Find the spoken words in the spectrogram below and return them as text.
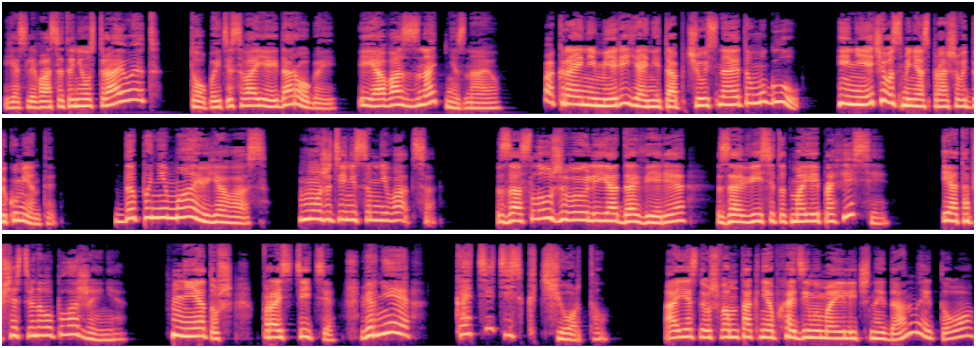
Если вас это не устраивает, топайте своей дорогой. Я вас знать не знаю. По крайней мере, я не топчусь на этом углу. И нечего с меня спрашивать документы. Да понимаю я вас. Можете не сомневаться. Заслуживаю ли я доверия, зависит от моей профессии и от общественного положения. Нет уж, простите. Вернее, катитесь к черту. А если уж вам так необходимы мои личные данные, то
